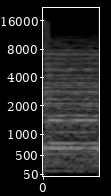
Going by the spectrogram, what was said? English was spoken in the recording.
you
